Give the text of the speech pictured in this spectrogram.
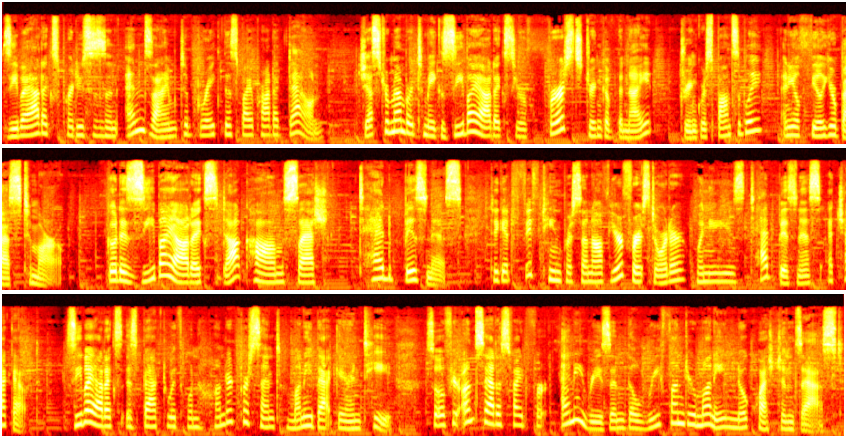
ZBiotics produces an enzyme to break this byproduct down. Just remember to make ZBiotics your first drink of the night, drink responsibly, and you'll feel your best tomorrow. Go to zbiotics.com slash TEDBusiness to get 15% off your first order when you use TED Business at checkout. ZBiotics is backed with 100% money back guarantee, so if you're unsatisfied for any reason, they'll refund your money, no questions asked.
